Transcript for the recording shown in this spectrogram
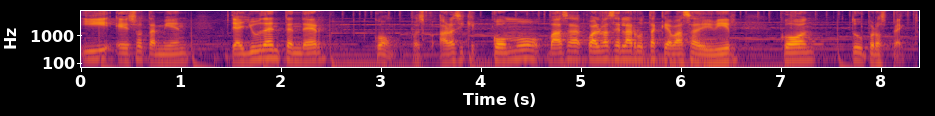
y eso también te ayuda a entender con, pues ahora sí que cómo vas a, cuál va a ser la ruta que vas a vivir con tu prospecto.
